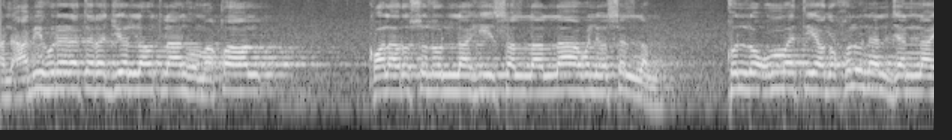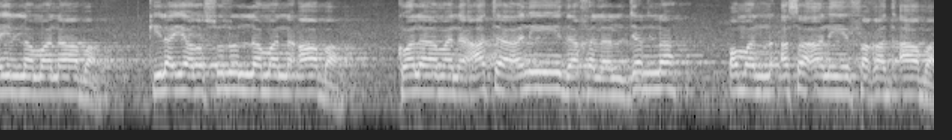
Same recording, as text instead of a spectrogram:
عن أبي هريرة رضي الله تعالى عنهما قال قال رسول الله صلى الله عليه وسلم كل أمتي يدخلون الجنة إلا من آبى قيل يا رسول الله من آبى قال من أتاني دخل الجنة ومن أسأني فقد آبى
